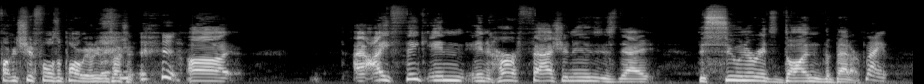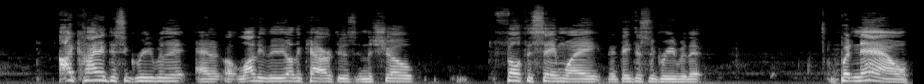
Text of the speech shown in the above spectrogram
fucking shit falls apart. We don't even touch it. Uh, I, I think in in her fashion is is that the sooner it's done, the better. Right. I kind of disagreed with it, and a lot of the other characters in the show felt the same way that they disagreed with it. But now,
